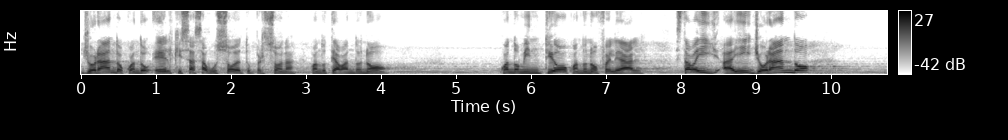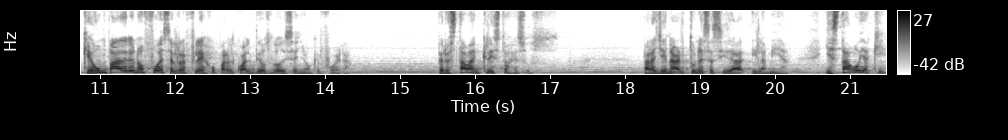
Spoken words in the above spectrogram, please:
llorando cuando Él quizás abusó de tu persona, cuando te abandonó, cuando mintió, cuando no fue leal. Estaba ahí, llorando que un padre no fuese el reflejo para el cual Dios lo diseñó que fuera. Pero estaba en Cristo Jesús para llenar tu necesidad y la mía. Y está hoy aquí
